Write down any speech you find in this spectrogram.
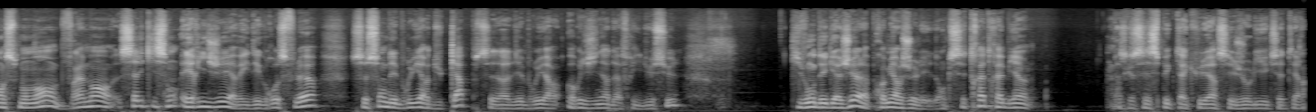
en ce moment, vraiment, celles qui sont érigées avec des grosses fleurs, ce sont des bruyères du Cap, c'est-à-dire des bruyères originaires d'Afrique du Sud, qui vont dégager à la première gelée. Donc c'est très très bien, parce que c'est spectaculaire, c'est joli, etc.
